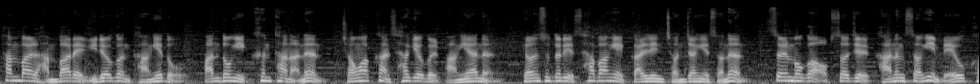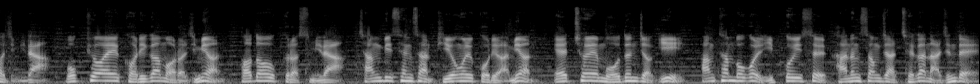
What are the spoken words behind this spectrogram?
한 발한 발의 위력은 강해도 반동이 큰 탄화는 정확한 사격을 방해하는 변수들이 사방에 깔린 전장에서는 쓸모가 없어질 가능성이 매우 커집니다. 목표와의 거리가 멀어지면 더더욱 그렇습니다. 장비 생산 비용을 고려하면 애초에 모든 적이 방탄복을 입고 있을 가능성 자체가 낮은데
